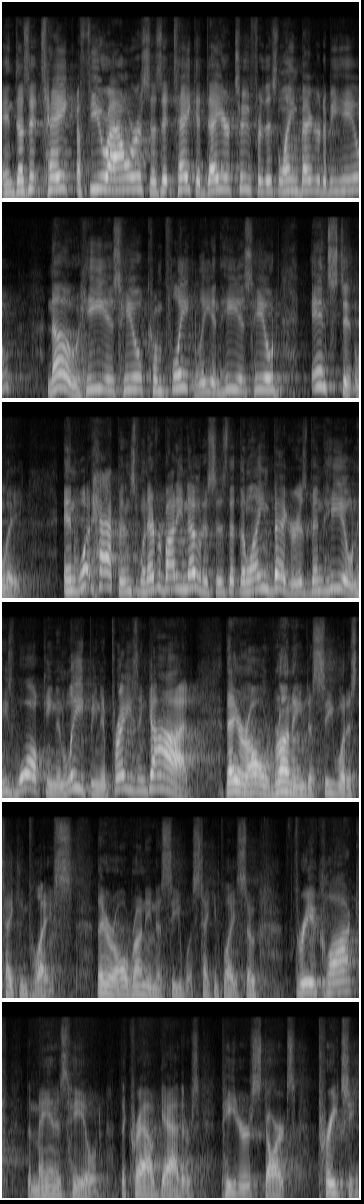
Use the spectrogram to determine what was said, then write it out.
And does it take a few hours? Does it take a day or two for this lame beggar to be healed? No, he is healed completely and he is healed instantly. And what happens when everybody notices that the lame beggar has been healed and he's walking and leaping and praising God? They are all running to see what is taking place. They are all running to see what's taking place. So, three o'clock, the man is healed. The crowd gathers. Peter starts preaching.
